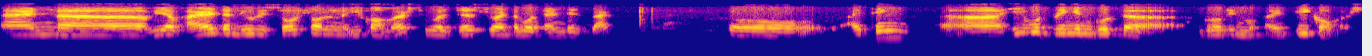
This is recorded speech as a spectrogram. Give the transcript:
and uh, we have hired a new resource on e-commerce who has just joined about 10 days back. So I think uh, he would bring in good uh, growth in, in e-commerce.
